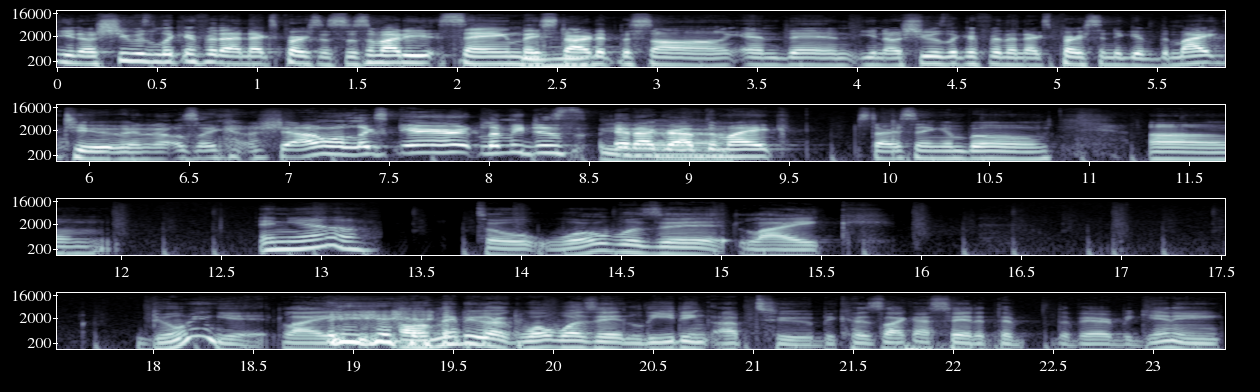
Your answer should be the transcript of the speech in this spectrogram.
you know she was looking for that next person so somebody saying Mm-hmm. they started the song and then you know she was looking for the next person to give the mic to and i was like oh shit i don't want to look scared let me just and i grabbed the mic start singing boom um and yeah So, what was it like doing it? Like, or maybe like, what was it leading up to? Because, like I said at the the very beginning,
